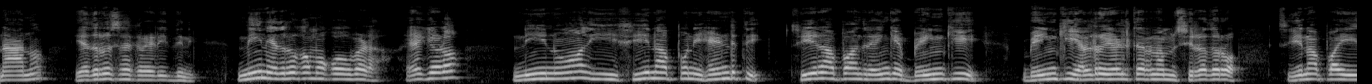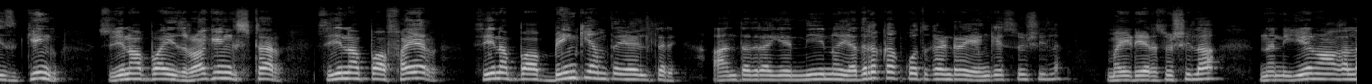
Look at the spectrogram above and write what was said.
ನಾನು ಎದುರಿಸಕ್ಕೆ ರೆಡಿ ಇದ್ದೀನಿ ನೀನು ಎದುರುಕೊಂಬಕ್ಕೆ ಹೋಗ್ಬೇಡ. ಹೇಗೆ ಹೇಳು? ನೀನು ಈ ಸೀನಪ್ಪನ ಹೆಂಡತಿ. ಸೀನಪ್ಪ ಅಂದರೆ ಹೆಂಗೆ? ಬೆಂಕಿ. ಬೆಂಕಿ ಎಲ್ಲರೂ ಹೇಳ್ತಾರೆ ನಮ್ಮ ಶಿರದರು Seenappa is king. Seenappa is rocking star. Seenappa fire. Seenappa ಬೆಂಕಿ ಅಂತ ಹೇಳ್ತಾರೆ. ಅಂಥದ್ರಾಗೆ ನೀನು ಎದ್ರಕ್ಕ ಕೂತ್ಕೊಂಡ್ರೆ ಹೆಂಗೆ ಸುಶೀಲ? ಮೈ ಡಿಯರ್ ಸುಶೀಲ ನನಗೇನು ಆಗಲ್ಲ.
